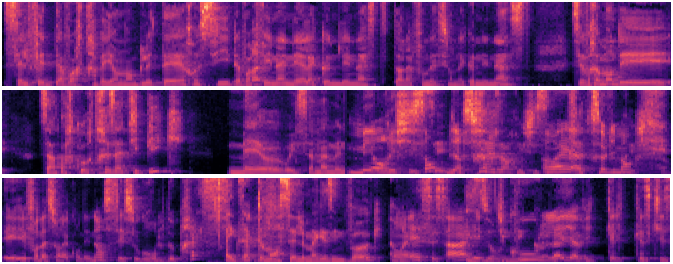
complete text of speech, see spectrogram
c'est le fait d'avoir travaillé en Angleterre aussi, d'avoir fait une année à la Condé Nast, dans la fondation de la Condé Nast. C'est vraiment des c'est un parcours très atypique. Mais euh, oui, ça m'amène. Mais enrichissant, bien sûr. Très enrichissant. Oui, absolument. Et, Fondation La Condé Nast, c'est ce groupe de presse. Exactement, c'est le magazine Vogue. Ouais, c'est ça. et du coup, là, il y avait quel, qu'est-ce qui,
